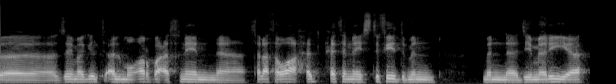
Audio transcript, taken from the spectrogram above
آه، زي ما قلت ألمو 4 2 3 1 بحيث إنه يستفيد من من دي ماريا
